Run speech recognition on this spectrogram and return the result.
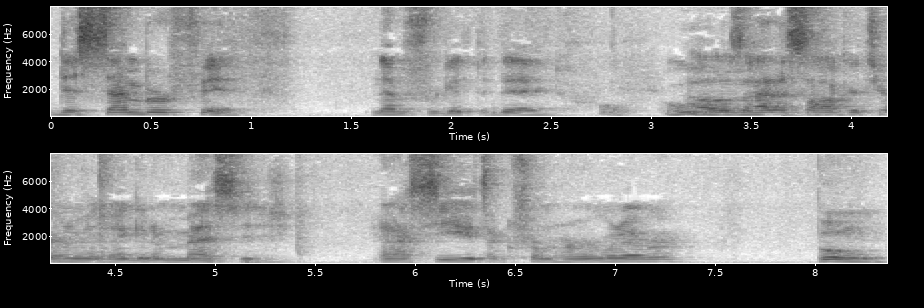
December 5th. Never forget the day. I was at a soccer tournament and I get a message and I see it's like from her or whatever. Boom.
